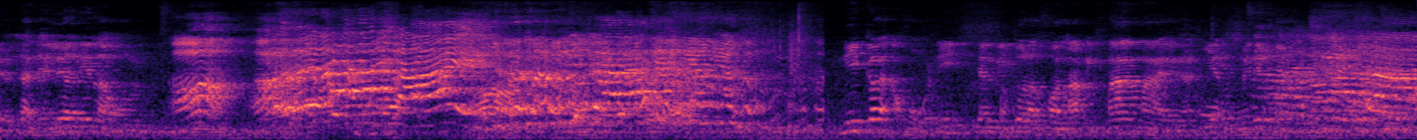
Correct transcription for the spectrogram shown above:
ดี๋ยวเดี๋ยวแต่ในเรื่องนี้เรา อ๋อไม่ใช่นี่ก็โอ้โหนี่ยังมีตัวละครลับอีกมากมายเลยนะที่ยังไม่ได้เห็นนี่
